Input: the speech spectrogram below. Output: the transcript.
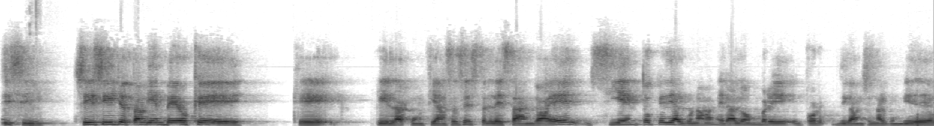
Sí, sí. Sí, sí, yo también veo que, que, que la confianza se le está dando a él. Siento que de alguna manera el hombre, por, digamos en algún video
